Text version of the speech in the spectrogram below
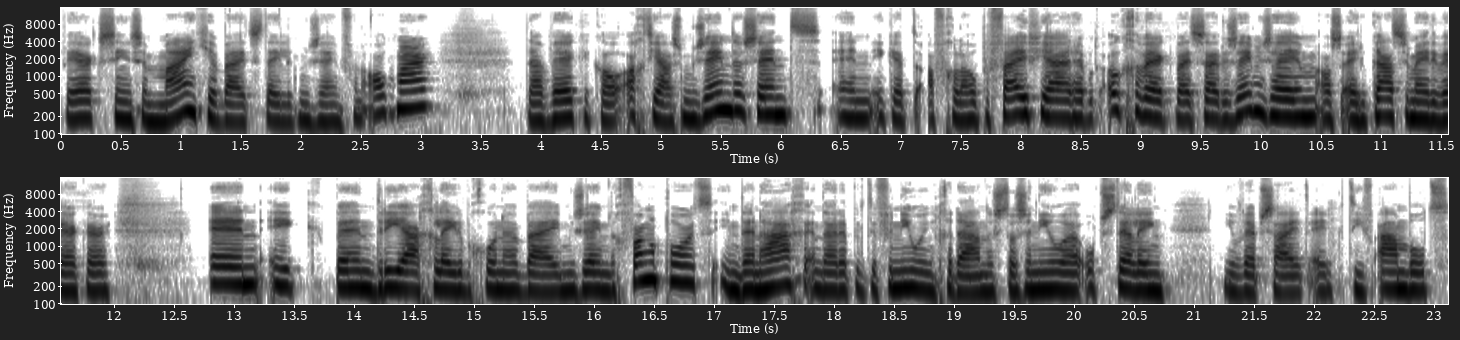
werk sinds een maandje bij het Stedelijk Museum van Alkmaar. Daar werk ik al acht jaar als museumdocent. En ik heb de afgelopen vijf jaar heb ik ook gewerkt bij het Zuiderzeemuseum als educatiemedewerker. En ik ben drie jaar geleden begonnen bij Museum de Gevangenpoort in Den Haag. En daar heb ik de vernieuwing gedaan. Dus dat is een nieuwe opstelling, nieuwe website, educatief aanbod.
